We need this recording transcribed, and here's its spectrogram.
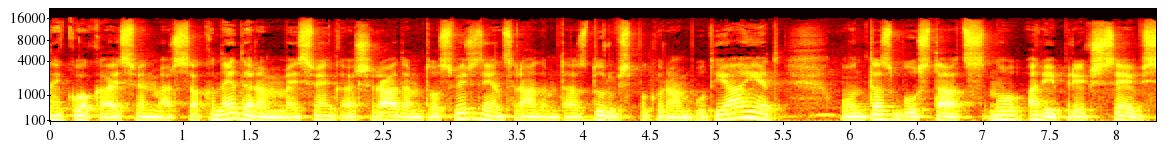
neko, kā es vienmēr saku, nedaram. Mēs vienkārši rādām tos virzienus, rādām tās durvis, pa kurām būtu jāiet. Un tas būs tāds nu, arī priekš sevis,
